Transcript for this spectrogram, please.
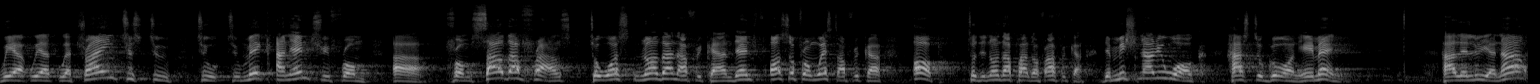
We are, we are, we are trying to, to, to, to make an entry from, uh, from southern France towards northern Africa and then also from West Africa up to the northern part of Africa. The missionary work has to go on. Amen. Hallelujah. Now,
